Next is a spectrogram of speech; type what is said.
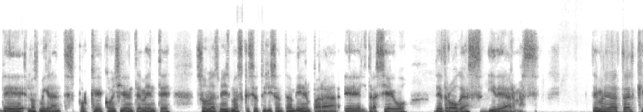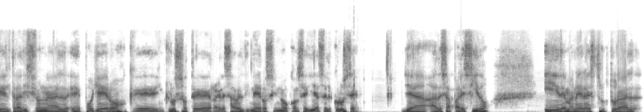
de los migrantes, porque coincidentemente son las mismas que se utilizan también para el trasiego de drogas y de armas. De manera tal que el tradicional eh, pollero, que incluso te regresaba el dinero si no conseguías el cruce, ya ha desaparecido. Y de manera estructural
